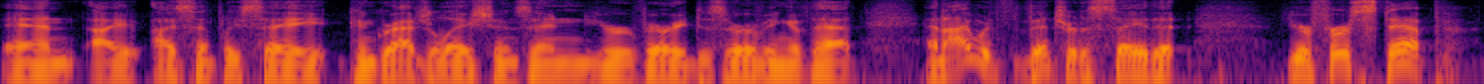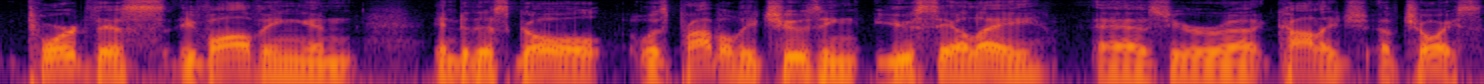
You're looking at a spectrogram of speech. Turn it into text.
And I, I simply say congratulations, and you're very deserving of that. And I would venture to say that your first step toward this evolving and into this goal was probably choosing UCLA as your uh, college of choice.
